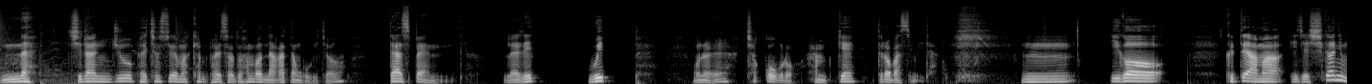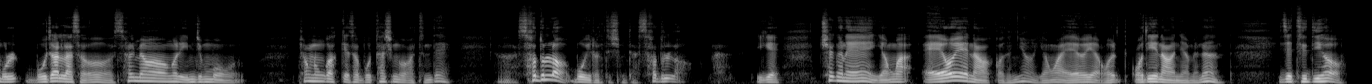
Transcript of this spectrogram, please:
네, 지난주 배철수의 음악 캠프에서도 한번 나갔던 곡이죠. Band, Let It Whip 오늘 첫 곡으로 함께 들어봤습니다. 음, 이거 그때 아마 이제 시간이 모자라서 설명을 임진모 평론가께서 못하신 것 같은데 어, 서둘러 뭐 이런 뜻입니다. 서둘러 이게 최근에 영화 에어에 나왔거든요. 영화 에어에 어, 어디에 나왔냐면은 이제 드디어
